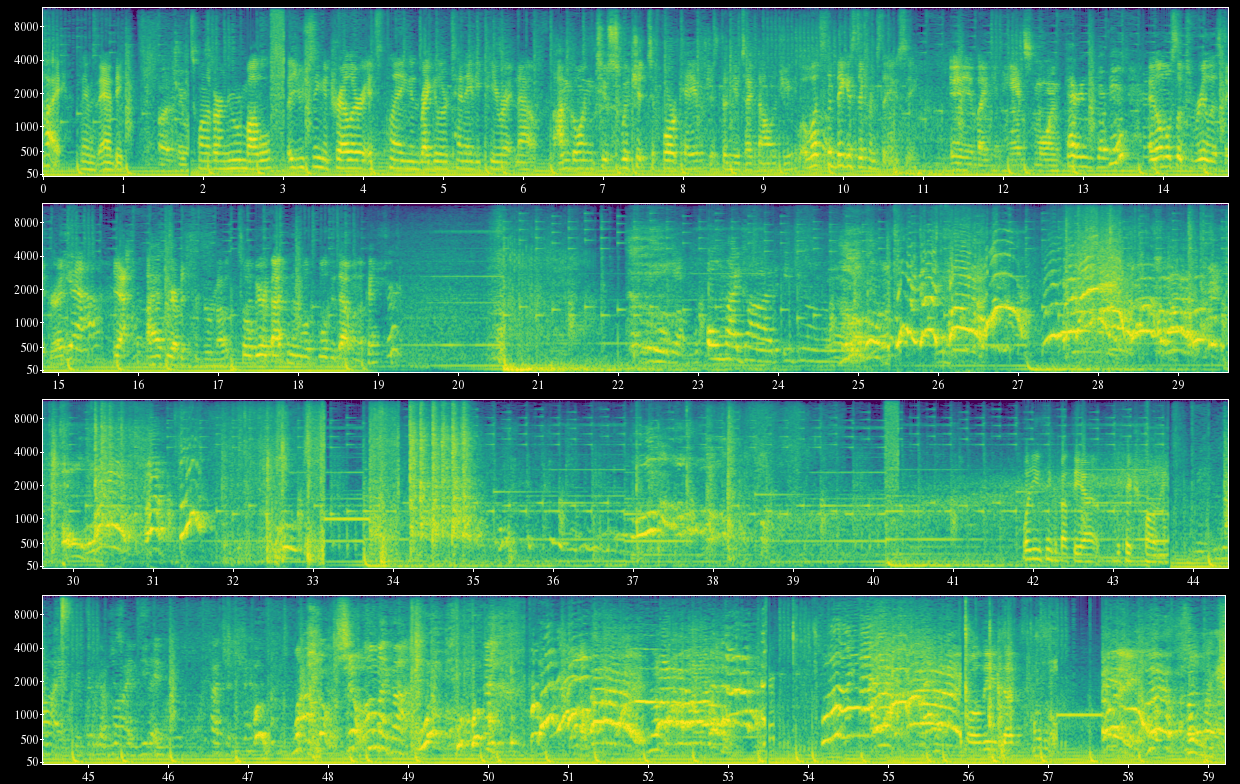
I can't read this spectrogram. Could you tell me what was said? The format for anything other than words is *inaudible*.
hi. My name is Andy. Uh, It's one of our newer models. As you're seeing a trailer, it's playing in regular 1080p right now. I'm going to switch it to 4K, which is the new technology. What's the biggest difference that you see? it like enhanced more. Very vivid. It almost looks realistic, right? Yeah. Yeah, I have to grab a different remote. So we'll be right back and then we'll, we'll do that one, okay? Sure. *gasps* Oh my god, Adriana. *gasps* *gasps* What do you think about the, uh, the picture quality? Oh, wow! Oh, chill. oh my god! That's... Oh my god!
